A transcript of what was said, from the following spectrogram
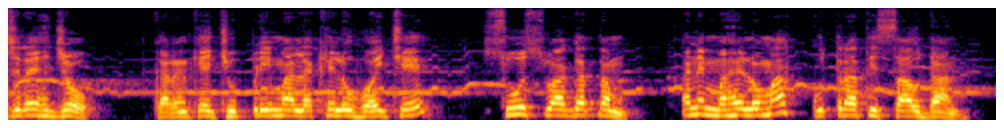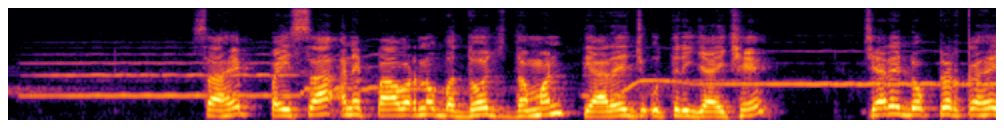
જ રહેજો. કારણ કે ઝૂંપડીમાં લખેલું હોય છે, સુસ્વાગતમ અને મહેલોમાં કૂતરાથી સાવધાન. સાહેબ, પૈસા અને પાવરનો બધો જ ધમન ત્યારે જ ઉતરી જાય છે, જ્યારે ડૉક્ટર કહે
